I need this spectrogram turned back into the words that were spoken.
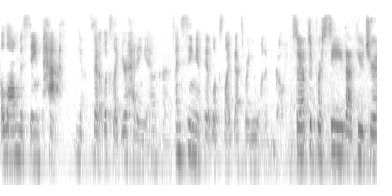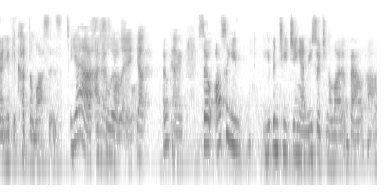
along the same path Yes. that it looks like you're heading in Okay. and seeing if it looks like that's where you want to be going. So you have to foresee that future and you have to cut the losses. Yeah, As soon as absolutely. possible. Yeah. Okay. So also you you've been teaching and researching a lot about uh,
